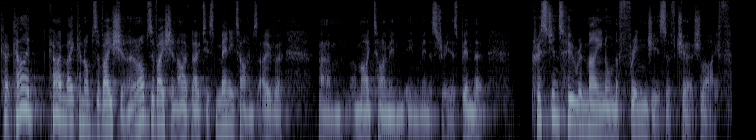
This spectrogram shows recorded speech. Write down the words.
Can, can I, can I make an observation? An observation I've noticed many times over um, my time in, in ministry has been that Christians who remain on the fringes of church life,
